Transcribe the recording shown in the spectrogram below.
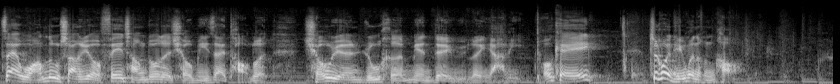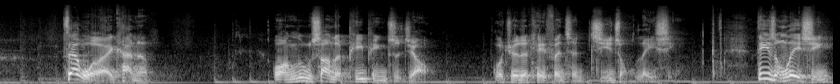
在网络上又有非常多的球迷在讨论球员如何面对舆论压力。OK，这个问题问得很好，在我来看呢，网络上的批评指教，我觉得可以分成几种类型。第一种类型，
